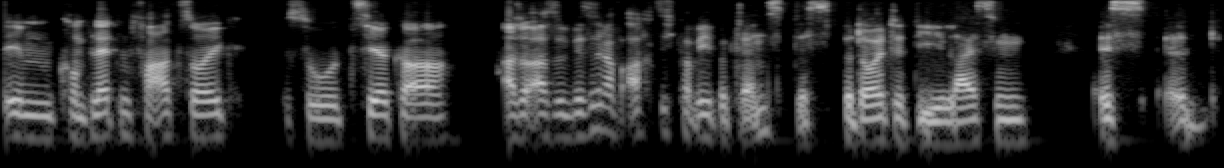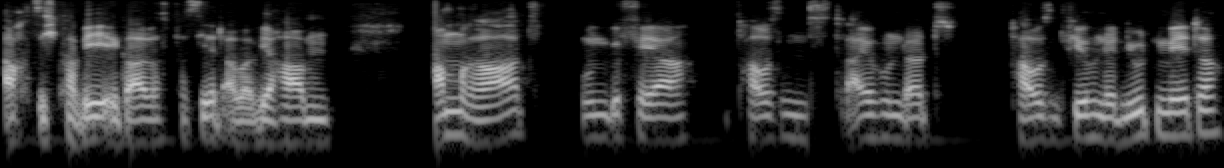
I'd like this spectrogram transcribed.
im kompletten Fahrzeug so circa, also, also wir sind auf 80 kW begrenzt. Das bedeutet, die Leistung ist 80 äh, kW, egal was passiert, aber wir haben am Rad ungefähr 1300, 1400 Newtonmeter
